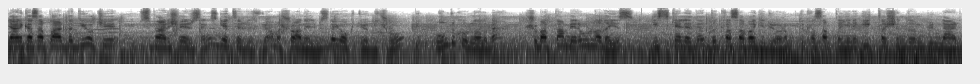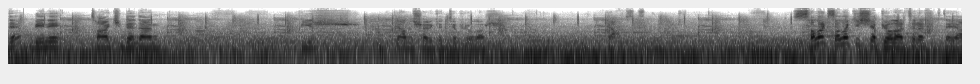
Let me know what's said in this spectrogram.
Yani kasaplar da diyor ki sipariş verirseniz getiririz diyor ama şu an elimizde yok diyor birçoğu. Olduk Urlalı be. Şubat'tan beri Urla'dayız. İskele'de The Kasab'a gidiyorum. The Kasap da yine ilk taşındığım günlerde beni takip eden bir yanlış hareket yapıyorlar. Ya salak salak iş yapıyorlar trafikte ya.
